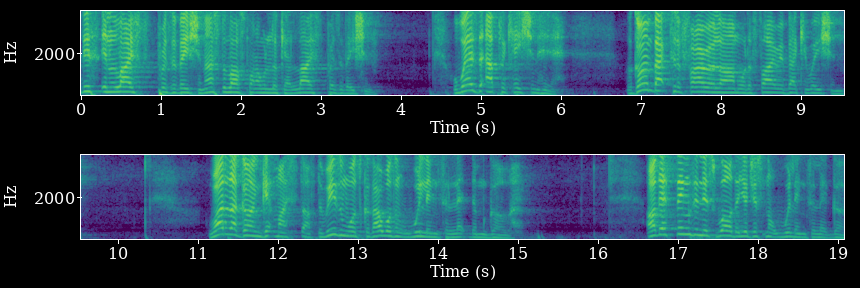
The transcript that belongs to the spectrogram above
this in life preservation. That's the last point I want to look at life preservation. Well, where's the application here? We're going back to the fire alarm or the fire evacuation. Why did I go and get my stuff? The reason was because I wasn't willing to let them go. Are there things in this world that you're just not willing to let go?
